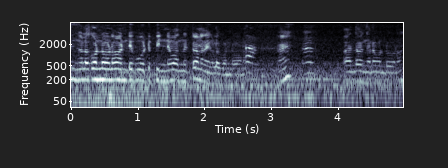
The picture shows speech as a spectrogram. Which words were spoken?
നിങ്ങളെ കൊണ്ടുപോകണ വണ്ടി പോയിട്ട് പിന്നെ വന്നിട്ടാണ് നിങ്ങളെ കൊണ്ടുപോകണം ഏഹ് അതെന്താ അങ്ങനെ കൊണ്ടുപോകണം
